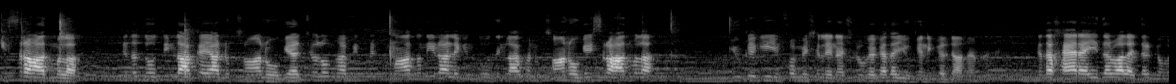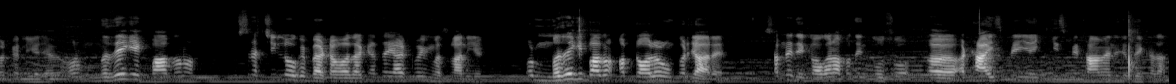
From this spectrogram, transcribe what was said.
तीसरा हाथ मला। कहता, दो तीन लाख का यार नुकसान हो गया। चलो, मैं अभी इतने कमा तो नहीं रहा, लेकिन दो तीन लाख का नुकसान हो गया। तीसरा हाथ मला। यूके की इन्फॉर्मेशन लेना शुरू किया कहता यूके निकल जाना है मैंने। कहता, खैर है इधर वाला, इधर कवर कर लिया जाएगा और मज़े की एक बात हो ना इस तरह चिल्ल होकर बैठा हुआ था। कहता, यार, कोई मसला नहीं है। और मज़े की बात अब डॉलर ऊपर जा रहे हैं। सबने देखा होगा ना, पता नहीं, दो सौ अट्ठाईस पे या इक्कीस पे था मैंने जब देखा था।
